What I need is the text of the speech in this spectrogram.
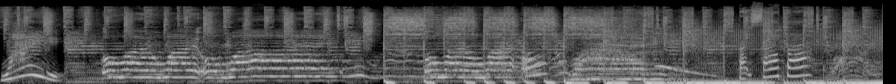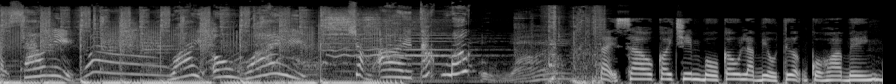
Why? Oh why oh why oh why? Oh why oh why oh why? Tại sao ta? Tại sao nhỉ? Why oh why? Chẳng ai thắc mắc. Tại sao coi chim bồ câu là biểu tượng của hòa bình?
